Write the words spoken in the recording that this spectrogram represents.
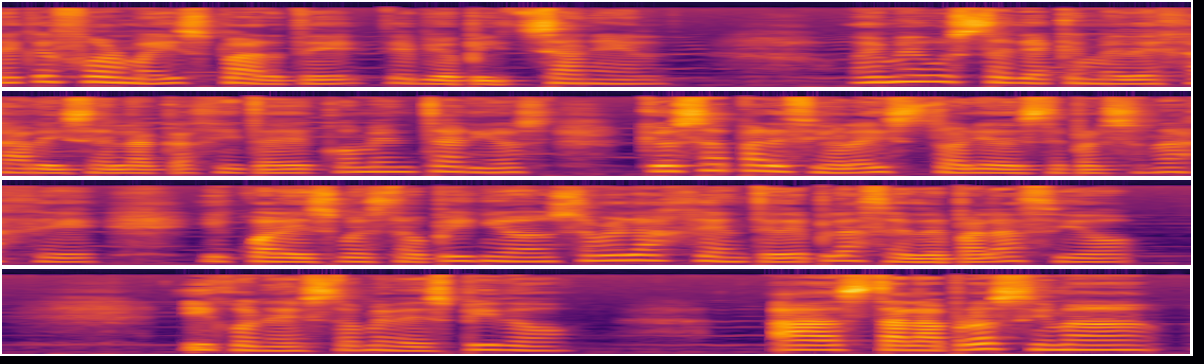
de que forméis parte de Biopic Channel. Hoy me gustaría que me dejarais en la cajita de comentarios qué os ha parecido la historia de este personaje y cuál es vuestra opinión sobre la gente de Placer de Palacio. Y con esto me despido. ¡Hasta la próxima!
